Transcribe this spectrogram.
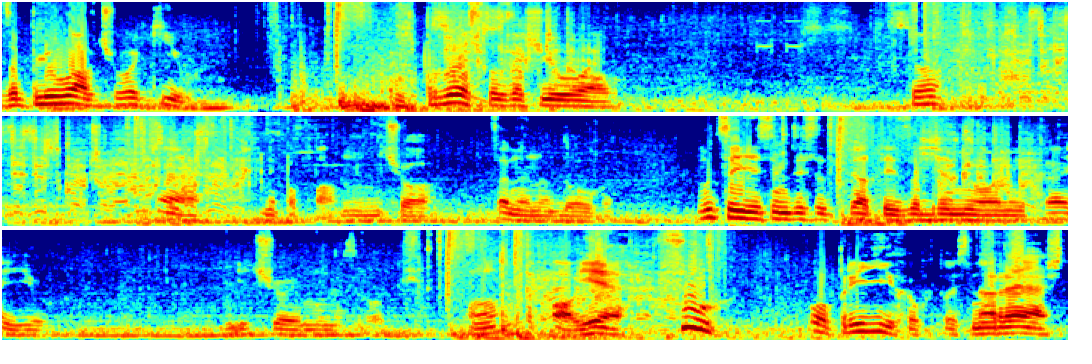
Заплював чуваків. Просто заплював. Все. А, не попав, ну нічого. Це ненадовго. Ну це є 75-й заброньований каю. Нічого йому не зробиш. О, попав, є. Фух. О, приїхав хтось, нарешті.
